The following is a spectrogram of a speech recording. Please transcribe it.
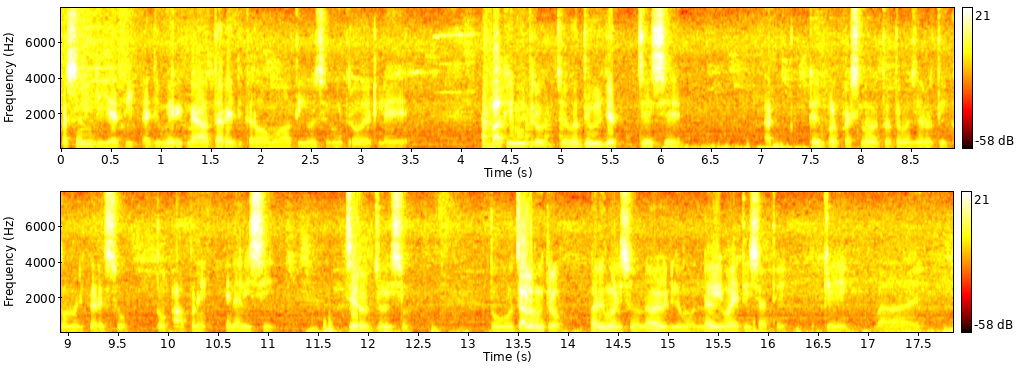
પસંદગી હતી આજે મેરિટના આધારે જ કરવામાં આવતી હોય છે મિત્રો, એટલે બાકી મિત્રો, જે વધુ વિગત જે છે કંઈ પણ પ્રશ્ન હોય તો તમે જરૂરથી કમેન્ટ કરીશો તો આપણે એના વિશે જરૂર જોઈશું. તો ચાલો મિત્રો ફરી મળીશું નવા વિડીયોમાં નવી માહિતી સાથે. ઓકે બાય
